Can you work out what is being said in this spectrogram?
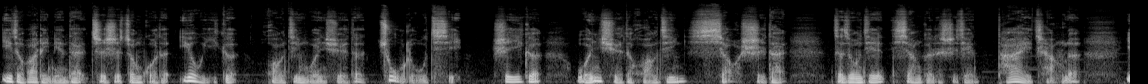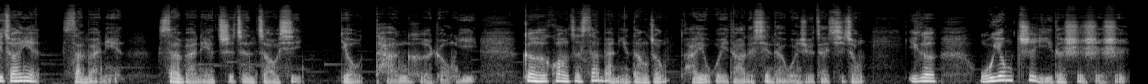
一九八零年代只是中国的又一个黄金文学的筑炉期，是一个文学的黄金小时代。这中间相隔的时间太长了，一转眼三百年，三百年只争朝夕，又谈何容易？更何况这三百年当中，还有伟大的现代文学在其中。一个毋庸置疑的事实是。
